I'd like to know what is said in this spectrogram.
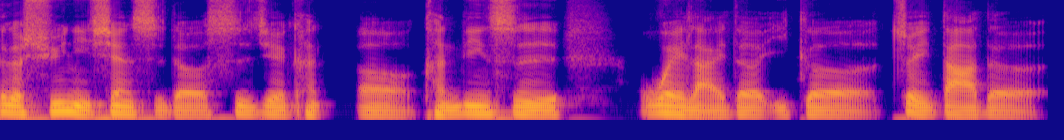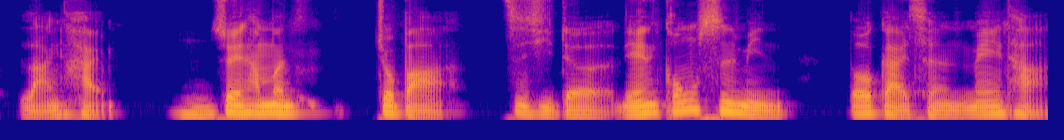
这个虚拟现实的世界肯呃肯定是未来的一个最大的蓝海，嗯所以他们就把自己的连公司名都改成 Meta，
